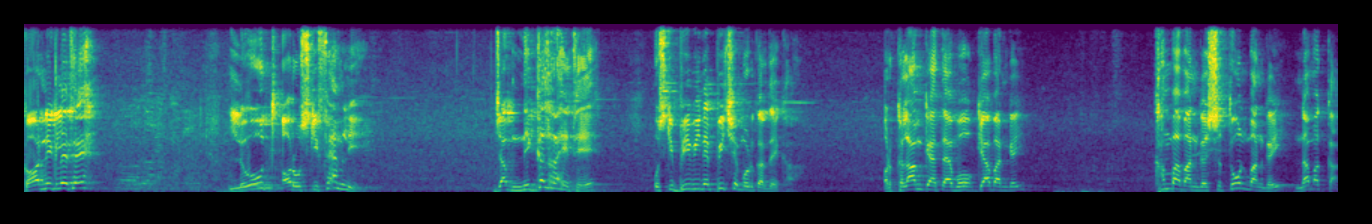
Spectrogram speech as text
कौन निकले थे? लूत और उसकी फैमिली। जब निकल रहे थे, उसकी बीवी ने पीछे मुड़कर देखा। और कलाम कहता है वो क्या बन गई? खंबा बन गई सतून बन गई, नमक का।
